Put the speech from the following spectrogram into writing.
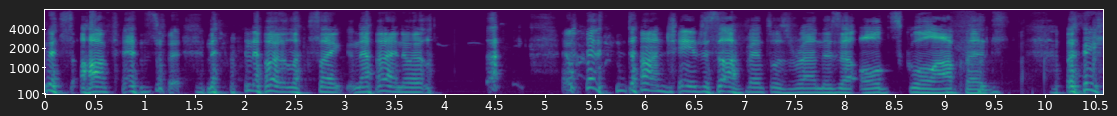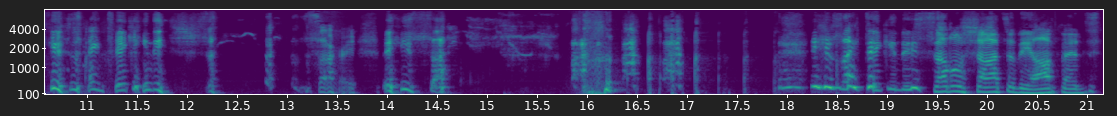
this offense? Now I know what it looks like. Now I know what it when Don James's offense was run, there's an old school offense. he was like taking these. sorry, these. he was like taking these subtle shots of the offense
